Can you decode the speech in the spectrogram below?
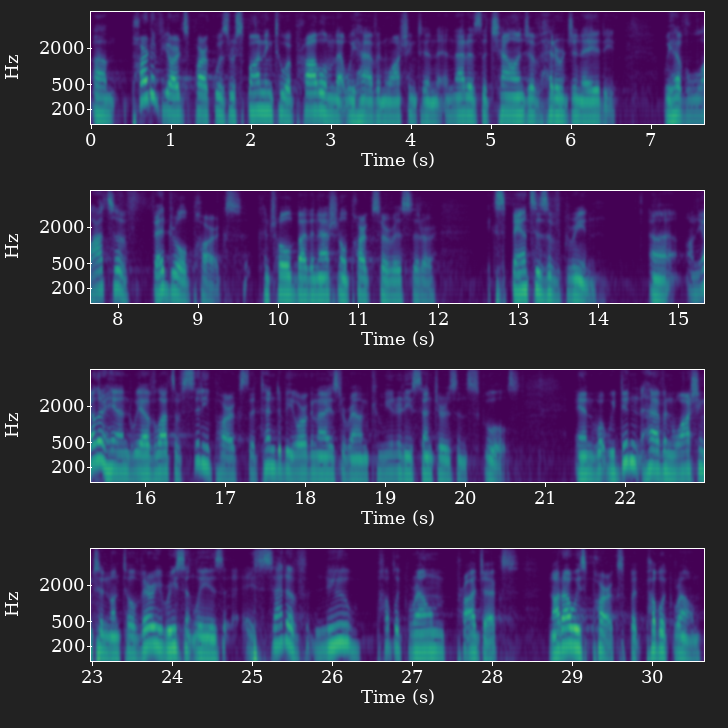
Um, part of Yards Park was responding to a problem that we have in Washington, and that is the challenge of heterogeneity. We have lots of federal parks controlled by the National Park Service that are expanses of green. Uh, on the other hand, we have lots of city parks that tend to be organized around community centers and schools. And what we didn't have in Washington until very recently is a set of new public realm projects, not always parks, but public realm,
